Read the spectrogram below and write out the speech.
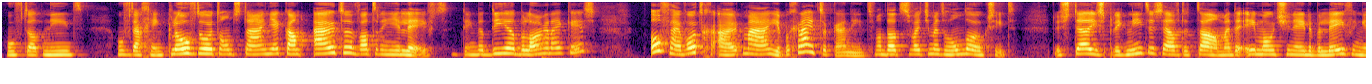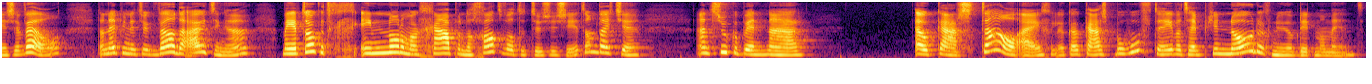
hoeft dat niet, hoeft daar geen kloof door te ontstaan? Je kan uiten wat er in je leeft. Ik denk dat die heel belangrijk is. Of hij wordt geuit, maar je begrijpt elkaar niet. Want dat is wat je met honden ook ziet. Dus stel je spreekt niet dezelfde taal, maar de emotionele beleving is er wel dan heb je natuurlijk wel de uitingen. Maar je hebt ook het enorme gapende gat wat ertussen zit. Omdat je aan het zoeken bent naar elkaars taal eigenlijk. Elkaars behoeften. Wat heb je nodig nu op dit moment?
